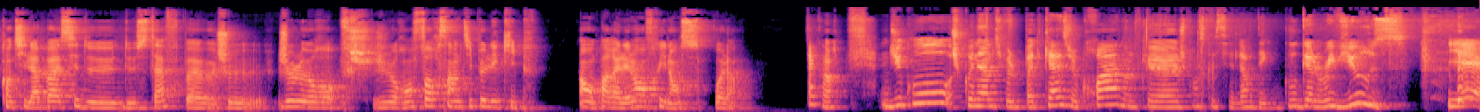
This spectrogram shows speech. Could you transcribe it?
quand il a pas assez de, de staff, bah, je je le je renforce un petit peu l'équipe en parallèle en freelance. Voilà. D'accord. Du coup, tu connais un petit peu le podcast, je crois, donc je pense que c'est l'heure des Google Reviews. Yeah.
